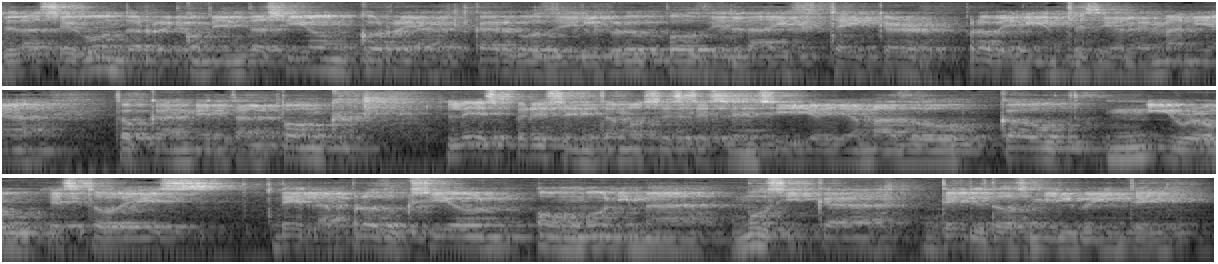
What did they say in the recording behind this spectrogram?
La segunda recomendación corre a cargo del grupo The Life Taker, provenientes de Alemania, tocan metal punk. Les presentamos este sencillo llamado Code Nero, esto es de la producción homónima Música del 2020.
